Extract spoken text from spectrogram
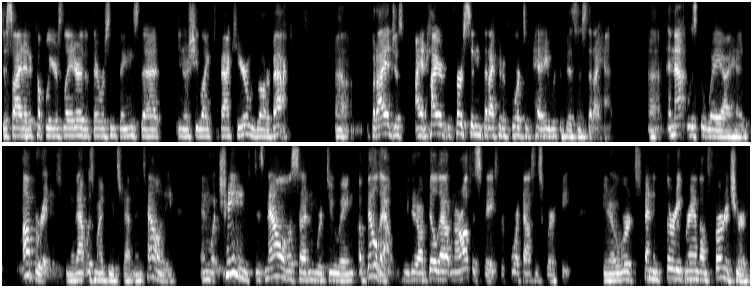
Decided a couple years later that there were some things that you know she liked back here, and we brought her back. Um, but I had just I had hired the person that I could afford to pay with the business that I had, um, and that was the way I had operated. You know, that was my bootstrap mentality. And what changed is now all of a sudden we're doing a build out. We did our build out in our office space for 4,000 square feet. You know, we're spending 30 grand on furniture,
